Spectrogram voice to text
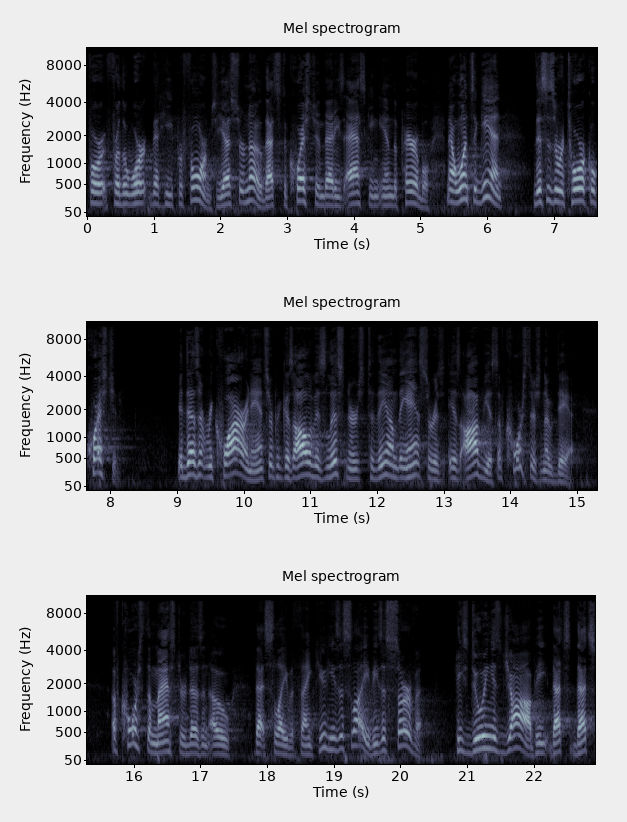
for, for the work that he performs? Yes or no? That's the question that he's asking in the parable. Now, once again, this is a rhetorical question. It doesn't require an answer because all of his listeners, to them, the answer is, is obvious. Of course, there's no debt. Of course, the master doesn't owe that slave a thank you. He's a slave, he's a servant. He's doing his job. He, that's, that's,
